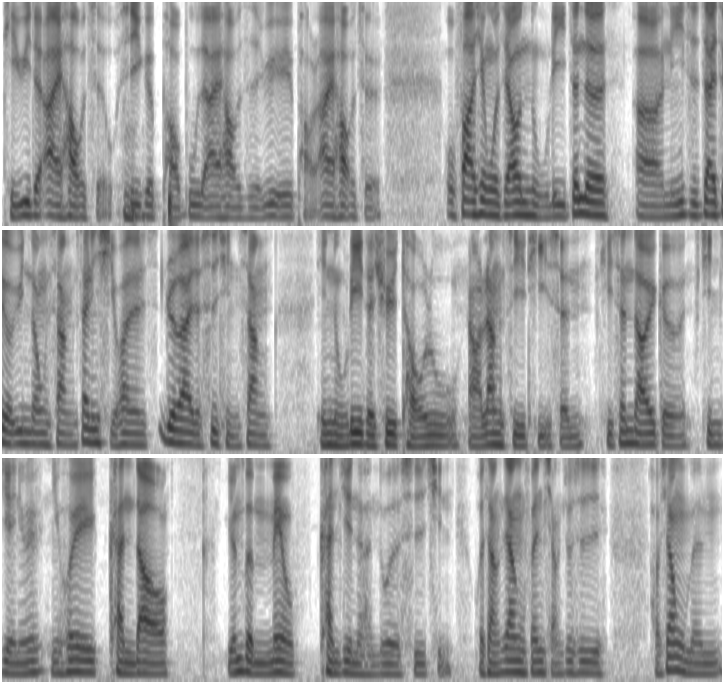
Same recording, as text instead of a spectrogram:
体育的爱好者，我是一个跑步的爱好者，越野跑的爱好者。我发现我只要努力，真的，呃，你一直在这个运动上，在你喜欢的、热爱的事情上，你努力的去投入，然后让自己提升，提升到一个境界，你会你会看到原本没有看见的很多的事情。我想这样分享，就是好像我们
